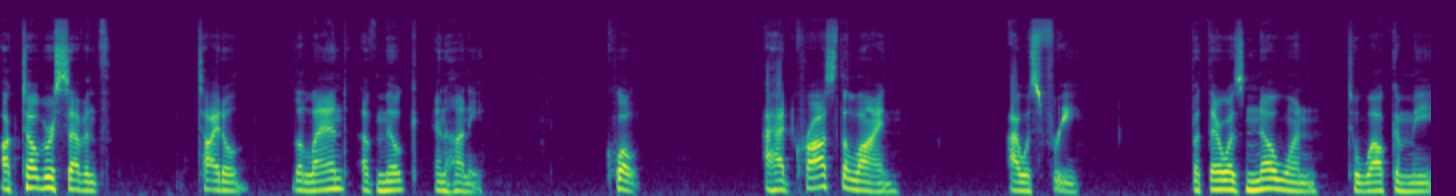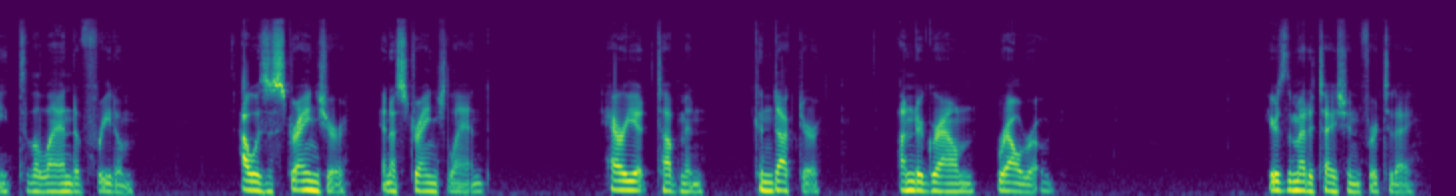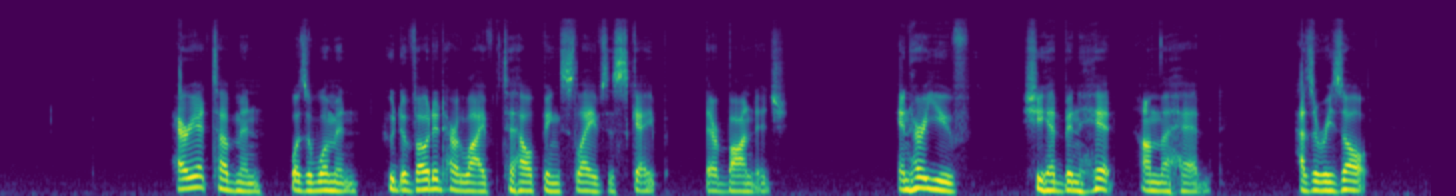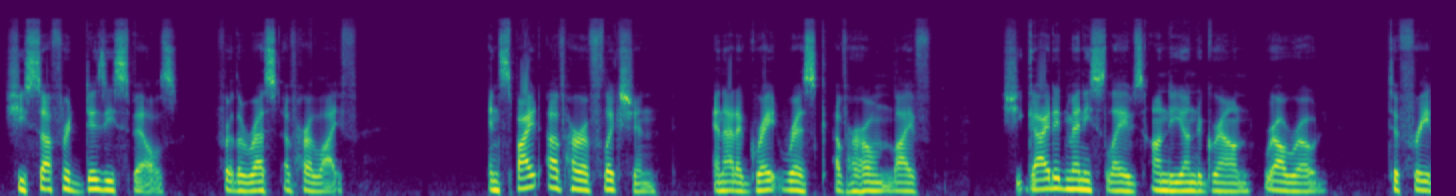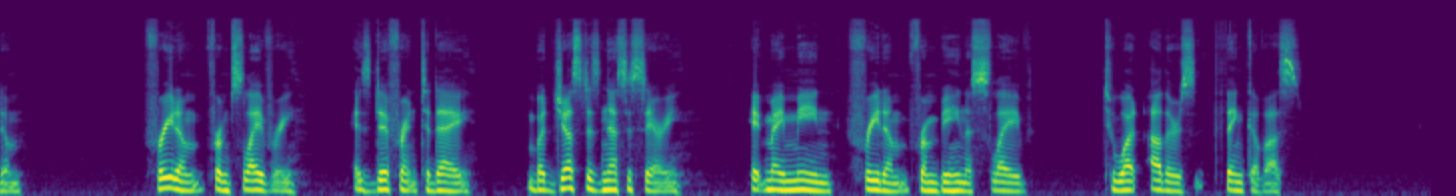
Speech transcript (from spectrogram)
October 7th, titled The Land of Milk and Honey. Quote I had crossed the line. I was free. But there was no one to welcome me to the land of freedom. I was a stranger in a strange land. Harriet Tubman, conductor, Underground Railroad. Here's the meditation for today. Harriet Tubman was a woman who devoted her life to helping slaves escape their bondage. In her youth, she had been hit on the head. As a result, she suffered dizzy spells for the rest of her life. In spite of her affliction, and at a great risk of her own life, she guided many slaves on the Underground Railroad to freedom. Freedom from slavery is different today, but just as necessary. It may mean freedom from being a slave to what others think of us,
